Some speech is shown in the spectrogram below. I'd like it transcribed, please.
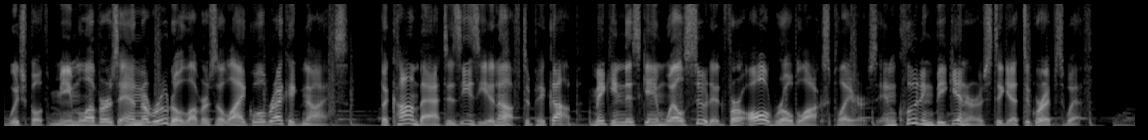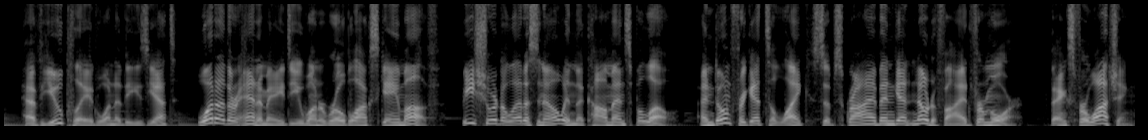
which both meme lovers and Naruto lovers alike will recognize. The combat is easy enough to pick up, making this game well suited for all Roblox players, including beginners, to get to grips with. Have you played one of these yet? What other anime do you want a Roblox game of? Be sure to let us know in the comments below. And don't forget to like, subscribe, and get notified for more. Thanks for watching.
